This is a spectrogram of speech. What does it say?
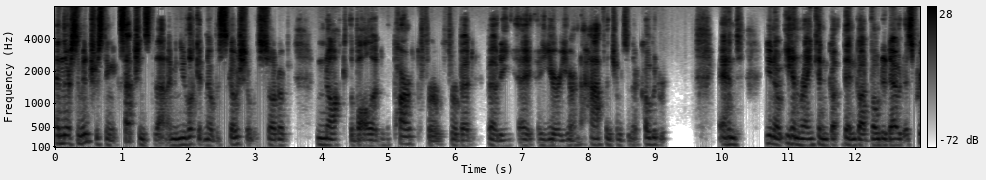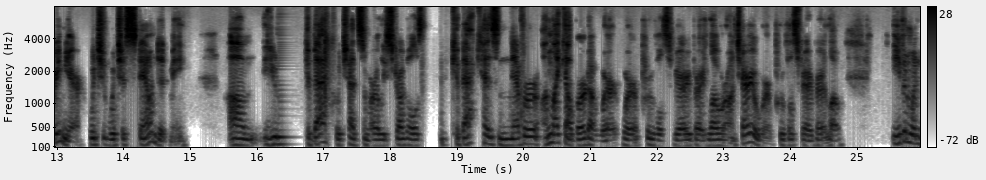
And there's some interesting exceptions to that. I mean, you look at Nova Scotia, which sort of knocked the ball out of the park for for about about a, a year, year and a half in terms of their COVID. And you know, Iain Rankin got, then got voted out as premier, which which astounded me. Um, you Quebec, which had some early struggles. Quebec has never, unlike Alberta, where where approval's very very low, or Ontario, where approval's very very low even when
